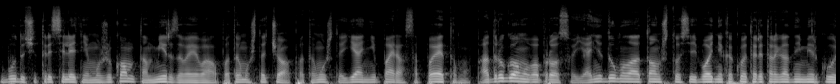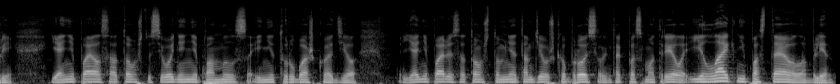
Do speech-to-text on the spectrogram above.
будучи 30-летним мужиком, там мир завоевал. Потому что что? Потому что я не парился. Поэтому, по другому вопросу, я не думал о том, что сегодня какой-то ретроградный Меркурий. Я не парился о том, что сегодня не помылся и не ту рубашку одел. Я не парился о том, что меня там девушка бросила, не так посмотрела и лайк не поставила, блин.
